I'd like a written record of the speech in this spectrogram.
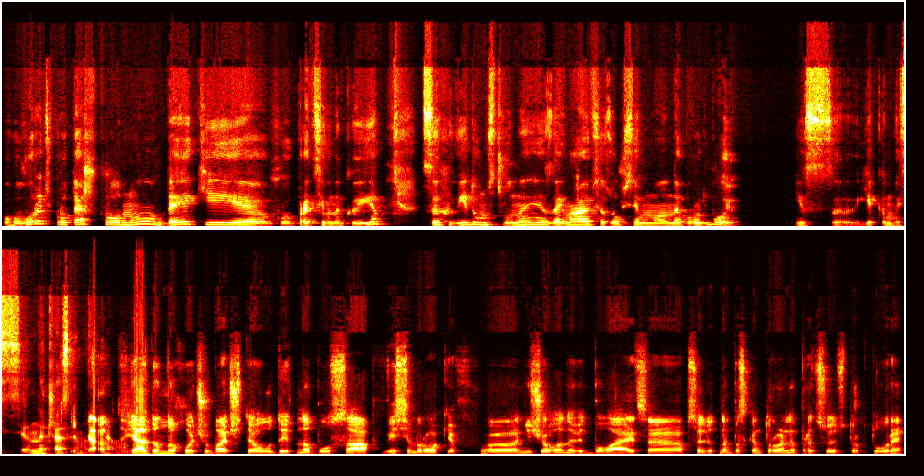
Говорить про те, що ну деякі працівники цих відомств вони займаються зовсім не боротьбою із е, якимись нечесними Я, я давно хочу бачити аудит НАБУ САП. Вісім років е, нічого не відбувається. Абсолютно безконтрольно працюють структури.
